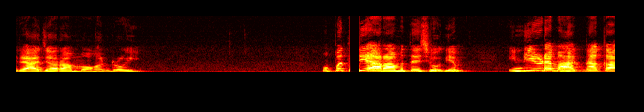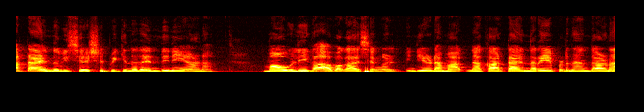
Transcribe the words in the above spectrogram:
രാജാറാം മോഹൻ റോയ്. മുപ്പത്തിയാറാമത്തെ ചോദ്യം. ഇന്ത്യയുടെ മാഗ്നാകാർട്ട എന്ന് വിശേഷിപ്പിക്കുന്നത് എന്തിനെയാണ്? മൗലിക അവകാശങ്ങൾ. ഇന്ത്യയുടെ മാഗ്നാകാർട്ട എന്നറിയപ്പെടുന്നത് എന്താണ്?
